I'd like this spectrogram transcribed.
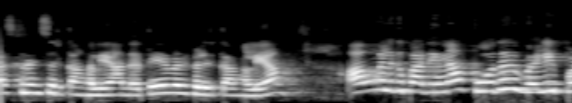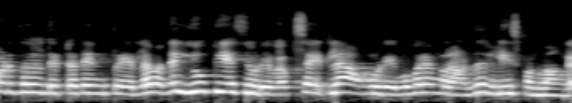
ஆஸ்பிரன்ஸ் இருக்காங்க இல்லையா? அந்த தேர்வர்கள் இருக்காங்க இல்லையா? அவங்களுக்கு பார்த்தீங்கன்னா பொது வெளிப்படுத்தல் திட்டத்தின் பேரில் வந்து யூபிஎஸ்சியுடைய வெப்சைட்டில் அவங்களுடைய விவரங்களானது ரிலீஸ் பண்ணுவாங்க.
